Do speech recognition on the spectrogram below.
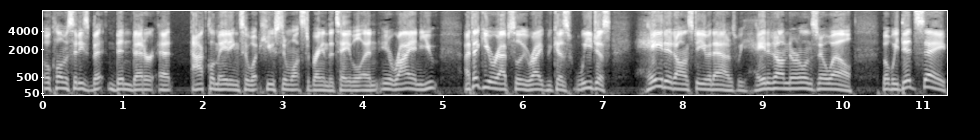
Oklahoma City's been better at acclimating to what Houston wants to bring to the table. And you know, Ryan, you I think you were absolutely right because we just hated on Steven Adams, we hated on Nerlens Noel, but we did say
